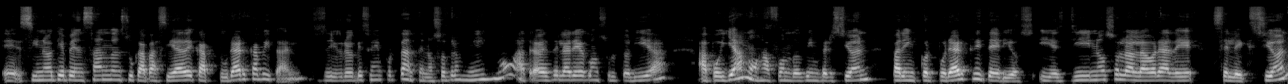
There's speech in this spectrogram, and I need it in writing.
eh, sino que pensando en su capacidad de capturar capital. Entonces yo creo que eso es importante. Nosotros mismos, a través del área de consultoría, apoyamos a fondos de inversión para incorporar criterios ESG no solo a la hora de selección,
